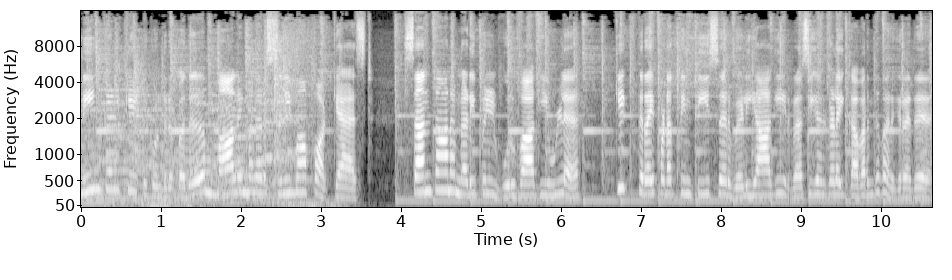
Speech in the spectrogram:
நீங்கள் கேட்டுக்கொண்டிருப்பது மாலைமலர் சினிமா பாட்காஸ்ட். சந்தானம் நடிப்பில் உருவாகியுள்ள கிக் திரைப்படத்தின் டீசர் வெளியாகி ரசிகர்களை கவர்ந்து வருகிறது.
